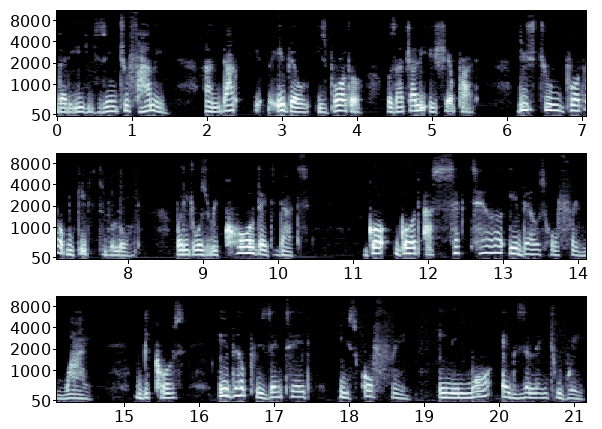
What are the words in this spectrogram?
that he is into farming, and that Abel, his brother, was actually a shepherd. These two brought up gifts to the Lord, but it was recorded that God, God accepted Abel's offering. Why? Because Abel presented his offering in a more excellent way.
